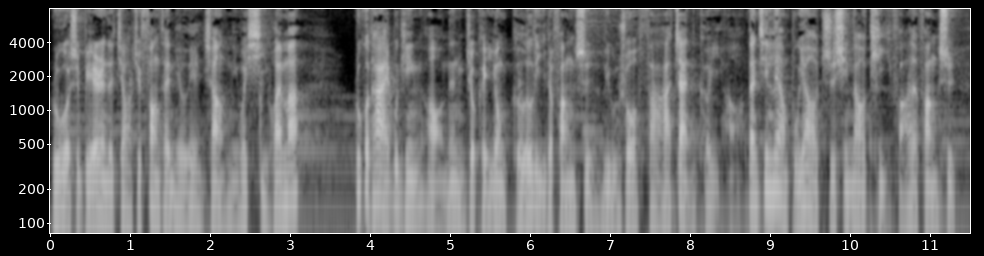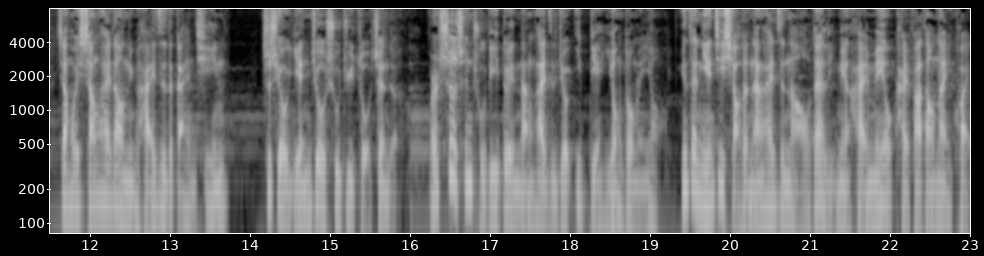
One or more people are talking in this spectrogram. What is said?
如果是别人的脚去放在你的脸上，你会喜欢吗？如果他还不听，哦，那你就可以用隔离的方式，例如说罚站可以哈，但尽量不要执行到体罚的方式，这样会伤害到女孩子的感情，这是有研究数据佐证的。而设身处地对男孩子就一点用都没有。因为在年纪小的男孩子脑袋里面还没有开发到那一块，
